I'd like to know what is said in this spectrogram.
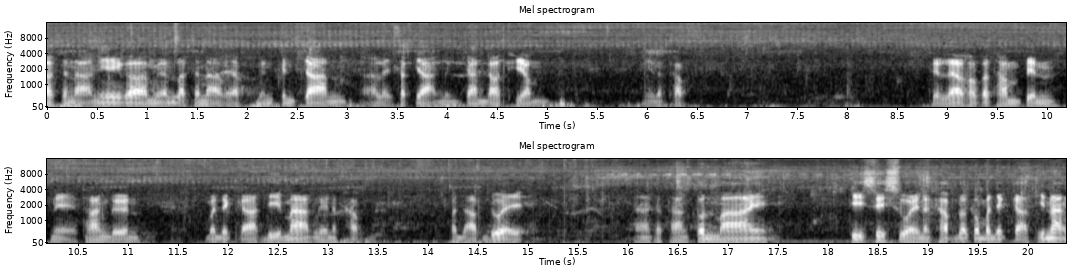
ลักษณะนี้ก็เหมือนลักษณะแบบเหมือนเป็นจานอะไรสักอย่างหนึ่งจานดาวเทียมนี่นะครับ เสร็จแล้วเขาก็ทำเป็นเนี่ยทางเดินบรรยากาศดีมากเลยนะครับ ประดับด้วยกระถางต้นไม้ที่สวยๆนะครับ แล้วก็บรรยากาศที่นั่ง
